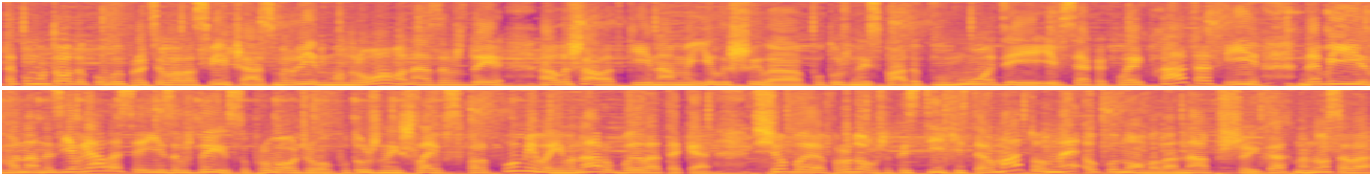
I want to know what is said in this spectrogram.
таку методику випрацювала свій час Мерлін Монро. Вона завжди лишала такий нам і лишила потужний спадок в моді і всяких лайфхаках. І де б її вона не з'являлася, її завжди супроводжував потужний шлейф з парфумів. І вона робила таке, щоб продовжити стійкість аромату, не економила на пшиках, наносила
